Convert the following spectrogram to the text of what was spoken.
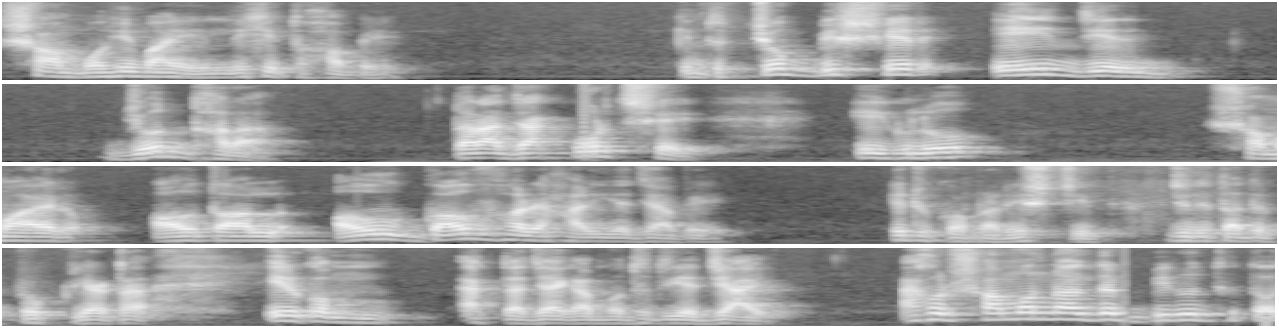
সব মহিমায় লিখিত হবে। কিন্তু চব্বিশের এই যে যোদ্ধারা, তারা যা করছে, এগুলো সময়ের অওতাল গহ্বরে হারিয়ে যাবে। এটুকু আমরা নিশ্চিত, যদি তাদের প্রক্রিয়াটা এরকম একটা জায়গার মধ্যে দিয়ে যায়। এখন সমন্বয়কদের বিরুদ্ধে তো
